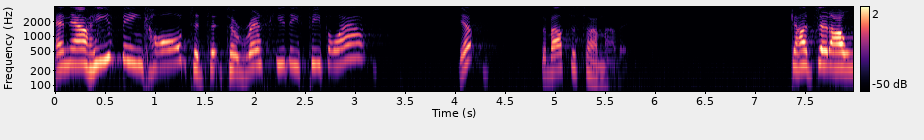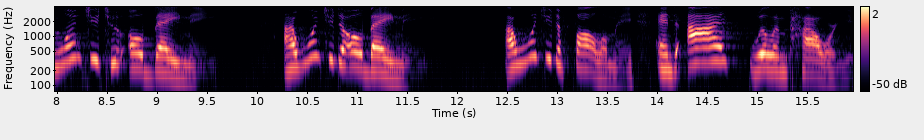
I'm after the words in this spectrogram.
And now he's being called to, to, to rescue these people out? Yep, it's about the sum of it. God said, I want you to obey me. I want you to obey me. I want you to follow me, and I will empower you.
